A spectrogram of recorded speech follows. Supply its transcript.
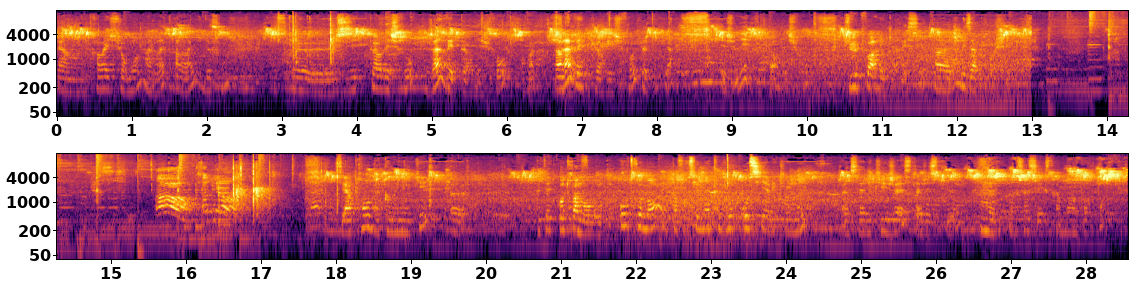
fait un travail sur moi, un vrai travail de fond, parce que j'ai peur des chevaux, j'avais peur des chevaux, voilà, j'avais peur des chevaux, je dis bien, et je n'ai plus peur des chevaux. Je vais pouvoir les caresser, voilà, les approcher. C'est apprendre à communiquer euh, peut-être autrement, autrement, et pas forcément toujours aussi avec les mots. Euh, c'est avec les gestes, la gestuelle. Donc ça c'est extrêmement important.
